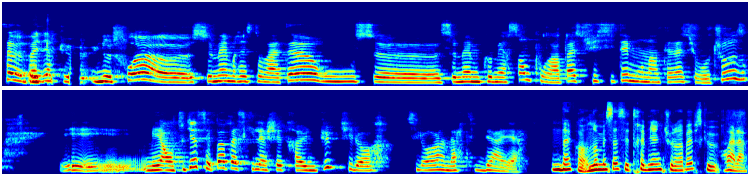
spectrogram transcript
Ça ne veut pas dire qu'une autre fois, euh, ce même restaurateur ou ce, ce même commerçant pourra pas susciter mon intérêt sur autre chose. Et, mais en tout cas, c'est pas parce qu'il achètera une pub qu'il aura, qu'il aura un article derrière. D'accord. Non, mais ça, c'est très bien que tu le répètes parce que voilà.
